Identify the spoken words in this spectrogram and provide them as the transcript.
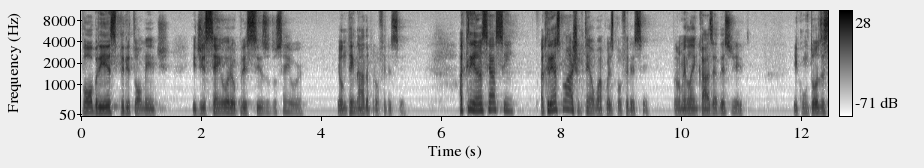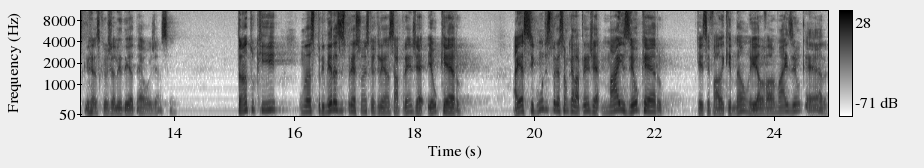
pobre espiritualmente, e diz: Senhor, eu preciso do Senhor. Eu não tenho nada para oferecer. A criança é assim. A criança não acha que tem alguma coisa para oferecer. Pelo menos lá em casa é desse jeito. E com todas as crianças que eu já lidei até hoje é assim. Tanto que uma das primeiras expressões que a criança aprende é eu quero. Aí a segunda expressão que ela aprende é mais eu quero. Porque você fala que não, e ela fala mais eu quero.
